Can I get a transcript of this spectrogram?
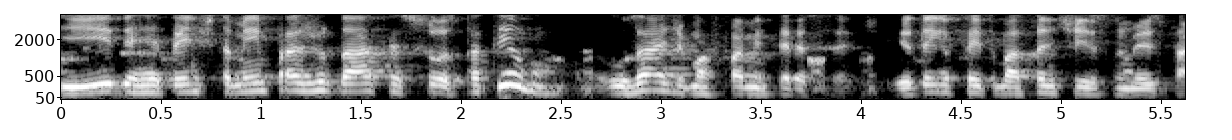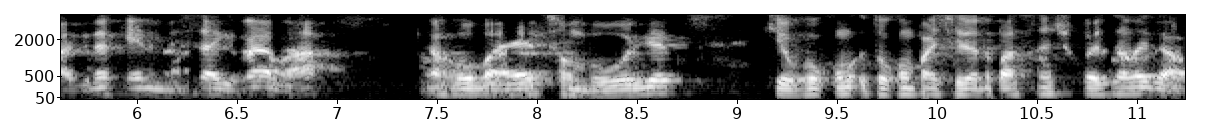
e, de repente, também para ajudar pessoas, para usar de uma forma interessante. Eu tenho feito bastante isso no meu Instagram, quem não me segue, vai lá, arroba Edson Burger, que eu vou estou compartilhando bastante coisa legal.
